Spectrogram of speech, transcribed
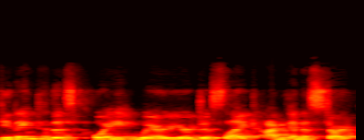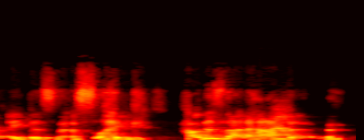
getting to this point where you're just like i'm going to start a business. Like how does that happen?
